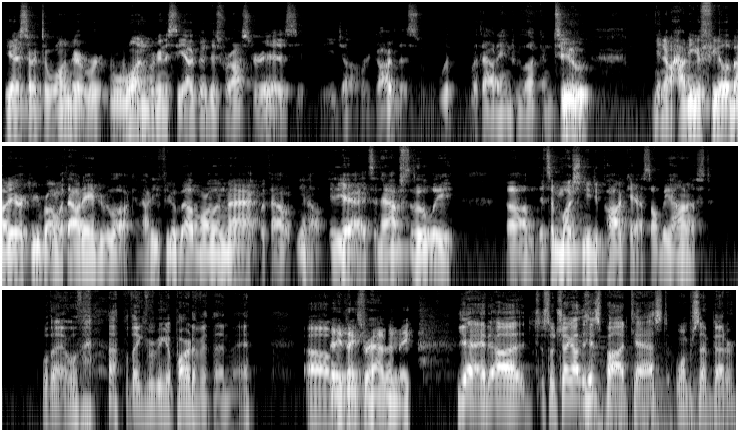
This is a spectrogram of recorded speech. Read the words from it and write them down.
you gotta start to wonder. We're, one, we're going to see how good this roster is, you know, regardless with, without Andrew Luck, and two, you know, how do you feel about Eric Ebron without Andrew Luck, and how do you feel about Marlon Mack without, you know, yeah, it's an absolutely, um, it's a much needed podcast. I'll be honest. Well, well, well, thank you for being a part of it, then, man. Um, hey, thanks for having me. Yeah, and, uh, so check out his podcast, One Percent Better,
